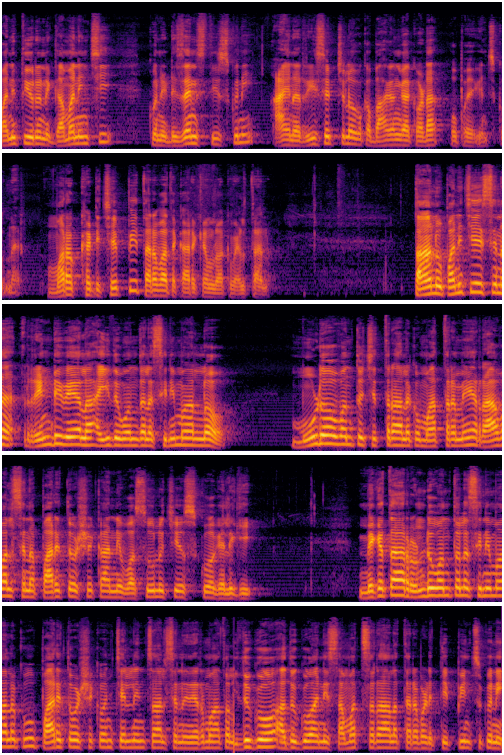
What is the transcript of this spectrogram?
పనితీరుని గమనించి కొన్ని డిజైన్స్ తీసుకుని ఆయన రీసెర్చ్లో ఒక భాగంగా కూడా ఉపయోగించుకున్నారు. మరొక్కటి చెప్పి తర్వాత కార్యక్రమంలోకి వెళ్తాను. తాను పనిచేసిన రెండు వేల ఐదు వందల సినిమాల్లో మూడో వంతు చిత్రాలకు మాత్రమే రావాల్సిన పారితోషికాన్ని వసూలు చేసుకోగలిగి మిగతా రెండు వంతుల సినిమాలకు పారితోషికం చెల్లించాల్సిన నిర్మాతలు ఇదిగో అదుగో అని సంవత్సరాల తరబడి తిప్పించుకుని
